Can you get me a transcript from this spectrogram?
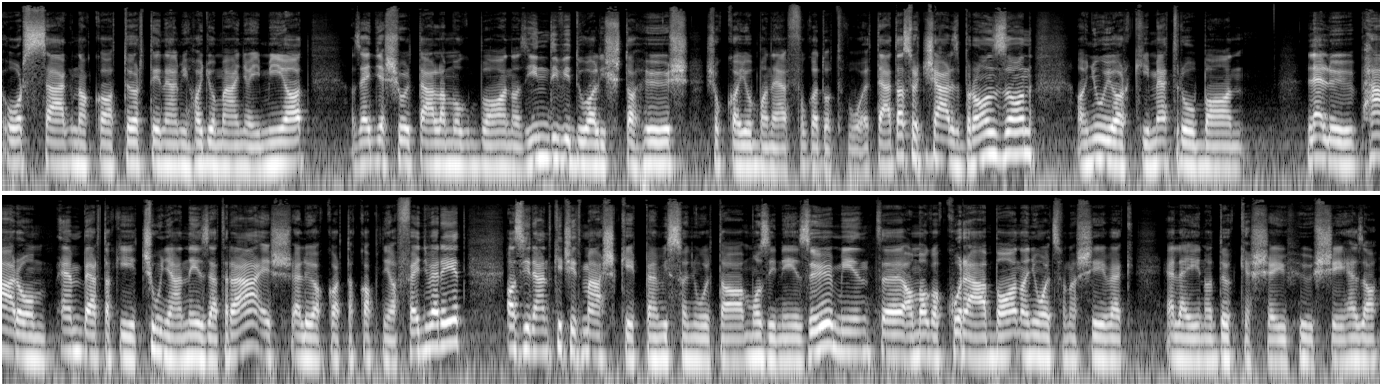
országnak a történelmi hagyományai miatt az Egyesült Államokban az individualista hős sokkal jobban elfogadott volt. Tehát az, hogy Charles Bronson a New Yorki metróban lelő három embert, aki csúnyán nézett rá, és elő akarta kapni a fegyverét. Az iránt kicsit másképpen viszonyult a mozinéző, mint a maga korában, a 80-as évek elején a dökkesejű hőséhez a,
